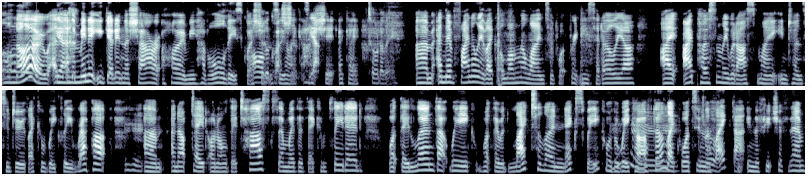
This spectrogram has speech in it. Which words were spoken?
Well, no. And yeah then the minute you get in the shower at home, you have all these questions. All the and you're like, questions, oh, yeah. shit. Okay. totally Um, and then finally, like along the lines of what Brittany said earlier, I, I personally would ask my interns to do like a weekly wrap up, hmm um, an update on all their tasks and whether they're completed, what they learned that week, what they would like to learn next week or the week after, Mm. like what's in i the like that in the future for them.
